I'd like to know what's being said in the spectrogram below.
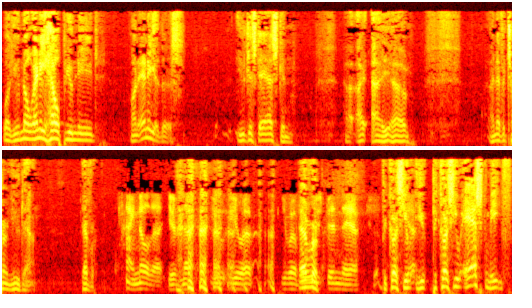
Well, you know, any help you need on any of this, you just ask, and I I uh, I never turn you down, ever. I know that you've never, you you have you have ever. always been there because you, yeah. you because you ask me f-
